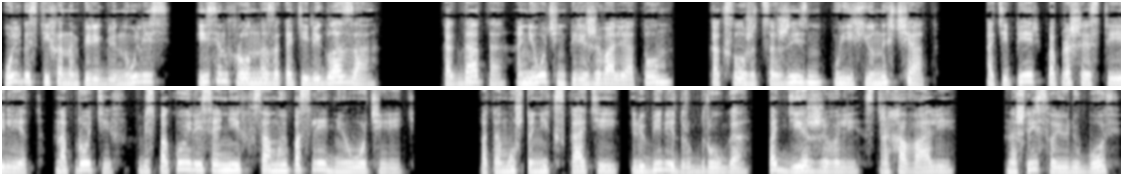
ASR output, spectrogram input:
Ольга с Тихоном переглянулись и синхронно закатили глаза. Когда-то они очень переживали о том, как сложится жизнь у их юных чад. А теперь, по прошествии лет, напротив, беспокоились о них в самую последнюю очередь. Потому что Ник с Катей любили друг друга, поддерживали, страховали, нашли свою любовь,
